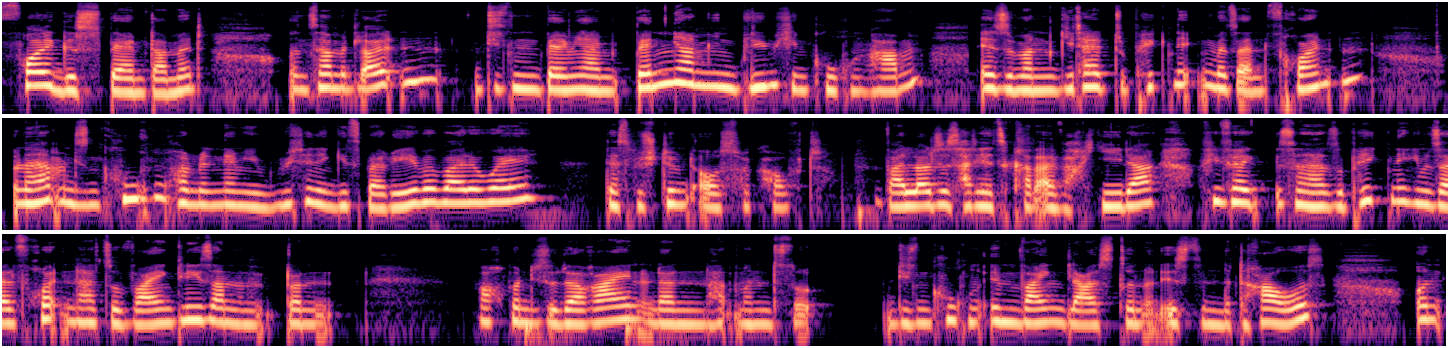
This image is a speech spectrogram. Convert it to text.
voll gespammt damit. Und zwar mit Leuten, die diesen Benjamin Blümchenkuchen haben. Also man geht halt zu Picknicken mit seinen Freunden und dann hat man diesen Kuchen von Benjamin Blümchen, den gibt es bei Rewe, by the way. Der ist bestimmt ausverkauft. Weil Leute, das hat jetzt gerade einfach jeder. Auf jeden Fall ist man halt so Picknick mit seinen Freunden, hat so Weingläser und dann macht man die so da rein und dann hat man so diesen Kuchen im Weinglas drin und isst den da draus. Und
